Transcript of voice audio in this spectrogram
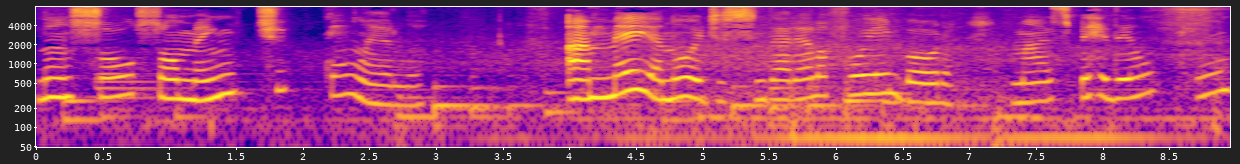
dançou somente com ela. À meia-noite, Cinderela foi embora, mas perdeu um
